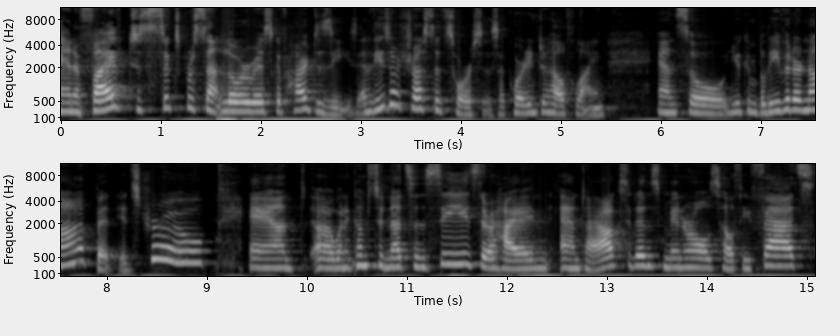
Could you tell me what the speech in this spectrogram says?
and a 5 to 6% lower risk of heart disease. And these are trusted sources, according to Healthline. And so you can believe it or not, but it's true. And uh, when it comes to nuts and seeds, they're high in antioxidants, minerals, healthy fats.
